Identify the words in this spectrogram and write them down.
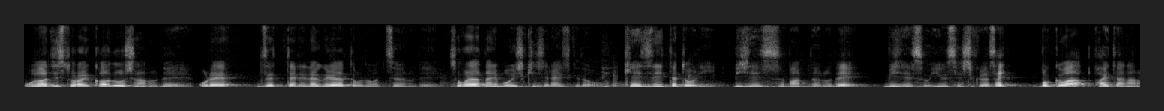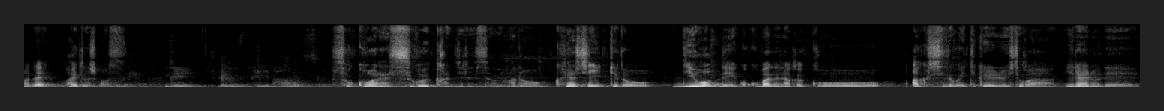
同じストライカー同士なので俺絶対に殴り合ったことが強いのでそこらは何も意識してないですけど刑事で言った通りビジネスマンなのでビジネスを優先してください。僕はファイターなのでファイトします。そこはねすごい感じるんですよ。あの悔しいけど日本でここまでなんかこう握手とか言ってくれる人がいないので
